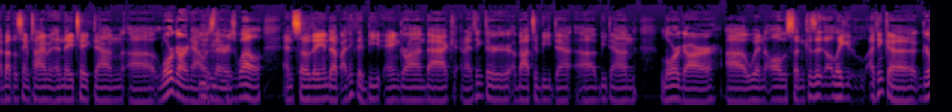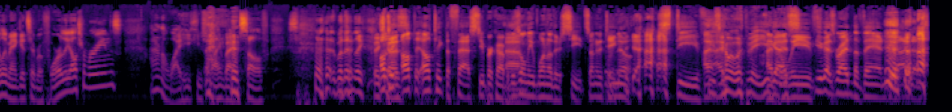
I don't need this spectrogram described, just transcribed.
about the same time, and they take down uh, Lorgar. Now is there as well, and so they end up. I think they beat Angron back, and I think they're about to beat down uh, beat down Lorgar uh, when all of a sudden because like I think uh, Girly Man gets there before the Ultramarines. I don't know why he keeps flying by himself, but then like I'll take, I'll, ta- I'll take the fast supercar, but there's only one other seat, so I'm going to take No. Steve. I- He's I- coming with me. You I guys, believe- you guys ride in the van behind us.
